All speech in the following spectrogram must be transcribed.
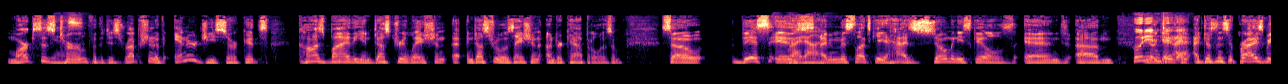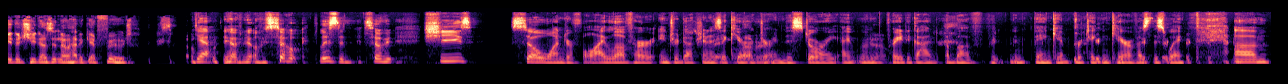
Marx's Yes. term for the disruption of energy circuits caused by the industrialization uh, industrialization under capitalism. So this is, Right on. I mean, Miss Slutzky has so many skills, and um, Who you know, didn't do again, that? It, it doesn't surprise me that she doesn't know how to get food. Yeah, no, no. So listen, so she's so wonderful. I love her introduction as a character in this story. I, I pray to God above for, and thank Him for taking care of us this way. Um,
